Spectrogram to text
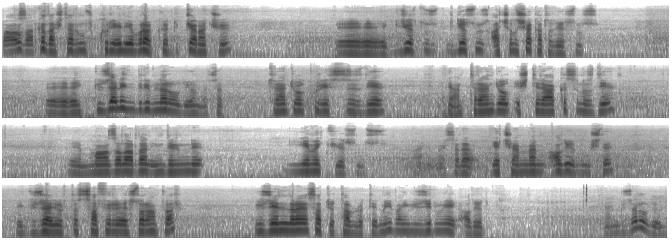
bazı arkadaşlarımız kuryeliğe bırakıyor, dükkan açıyor. Ee, gidiyorsunuz, gidiyorsunuz açılışa katılıyorsunuz. Ee, güzel indirimler oluyor mesela. Trendyol kuryesisiniz diye. Yani Trendyol iştirakısınız diye. e, mağazalardan indirimli yemek yiyorsunuz. Yani mesela geçen ben alıyordum işte. E, güzel yurtta Safir restoran var. 150 liraya satıyor tablet yemeği. Ben 120'ye alıyordum. Yani güzel oluyordu.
